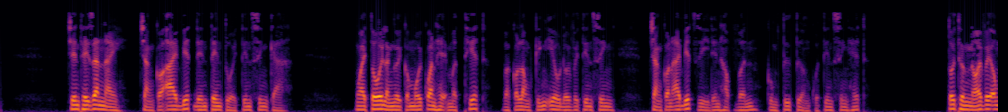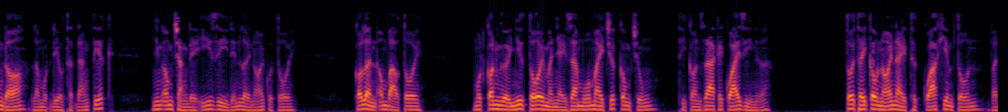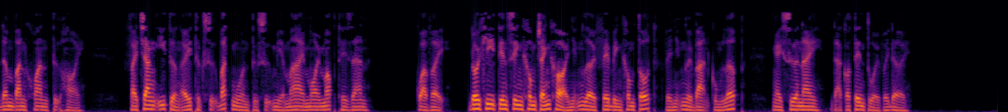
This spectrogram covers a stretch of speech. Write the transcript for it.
Trên thế gian này, chẳng có ai biết đến tên tuổi tiên sinh cả. Ngoài tôi là người có mối quan hệ mật thiết và có lòng kính yêu đối với tiên sinh, chẳng còn ai biết gì đến học vấn cùng tư tưởng của tiên sinh hết. Tôi thường nói với ông đó là một điều thật đáng tiếc, nhưng ông chẳng để ý gì đến lời nói của tôi. Có lần ông bảo tôi, một con người như tôi mà nhảy ra múa may trước công chúng, thì còn ra cái quái gì nữa. Tôi thấy câu nói này thực quá khiêm tốn và đâm băn khoăn tự hỏi, phải chăng ý tưởng ấy thực sự bắt nguồn từ sự mỉa mai moi móc thế gian? Quả vậy, đôi khi tiên sinh không tránh khỏi những lời phê bình không tốt về những người bạn cùng lớp, ngày xưa nay đã có tên tuổi với đời.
